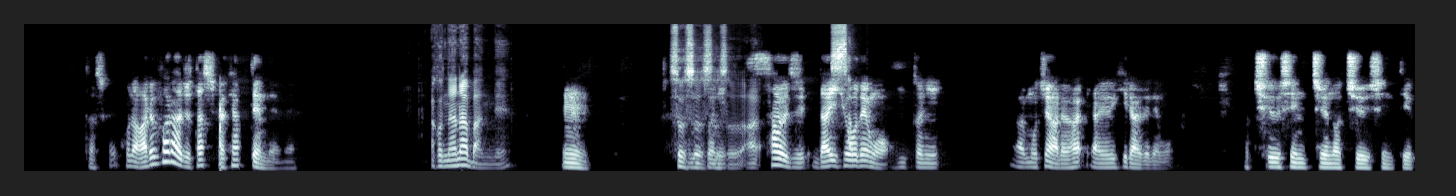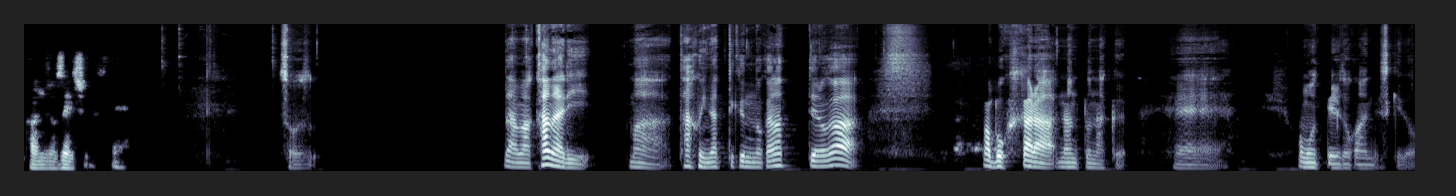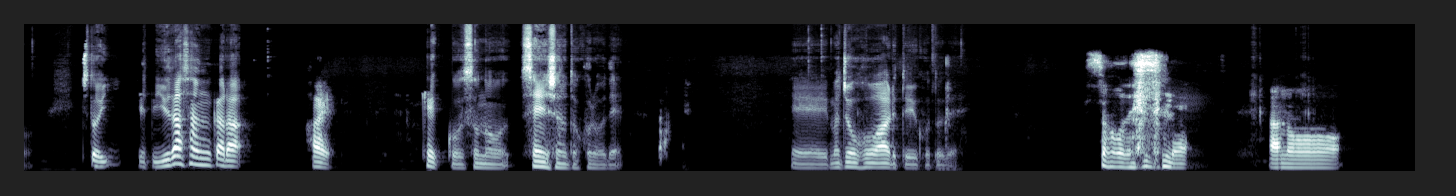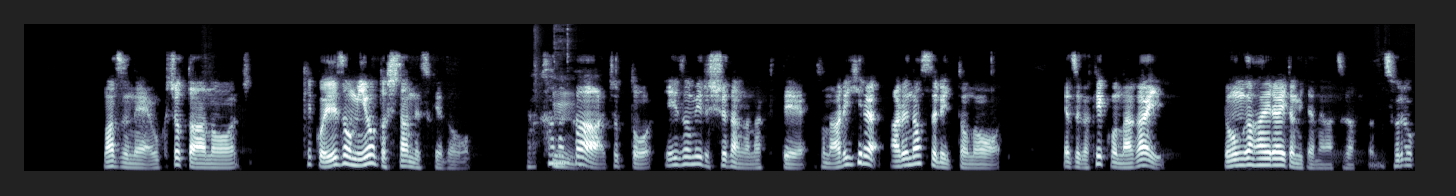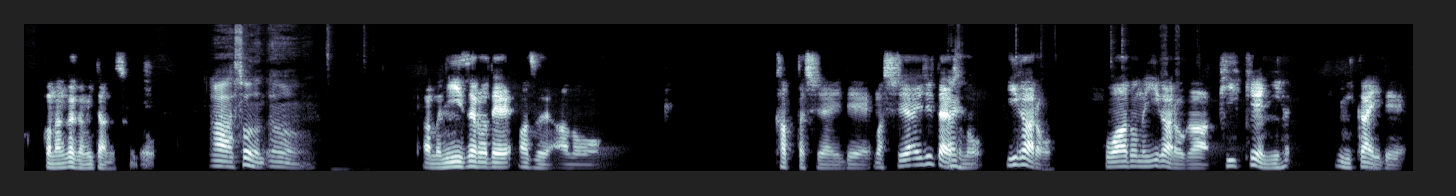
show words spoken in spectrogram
確かに。これアルファラージュ確かキャプテンだよね。あ、これ7番ね。うん。そうそうそうそう。サウジ代表でも本当に、あもちろんアルファアルヒラルでも、中心中の中心っていう感じの選手ですね。そうそう。だからまあかなり、まあタフになってくるのかなっていうのが、まあ僕からなんとなく、えー思っているところなんですけど、ちょっと、えっと、ユダさんからはい。結構その選手のところで、えーまあ情報あるということで。そうですね。あのーまずね、僕ちょっとあの、結構映像見ようとしたんですけど、なかなかちょっと映像見る手段がなくて、そのアルヒラ、アルナスリとのやつが結構長い、ロングハイライトみたいなやつがあったんで、それを結構何回か見たんですけど、ああ、そうなんだ。うん。あの2-0で、まず、あの、勝った試合で、まあ、試合自体はその、イガロ、フォワードのイガロが PK2、2回で、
